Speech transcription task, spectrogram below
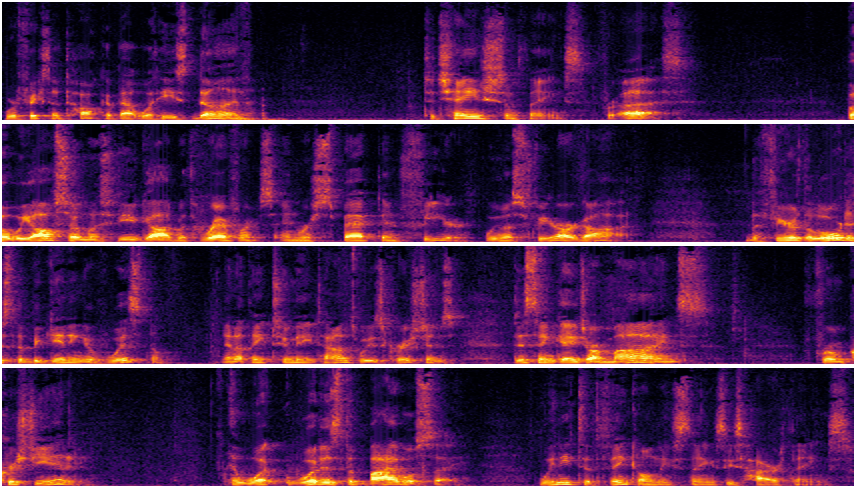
we're fixing to talk about what he's done to change some things for us. But we also must view God with reverence and respect and fear. We must fear our God. The fear of the Lord is the beginning of wisdom. And I think too many times we as Christians disengage our minds from Christianity. And what, what does the Bible say? We need to think on these things, these higher things.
